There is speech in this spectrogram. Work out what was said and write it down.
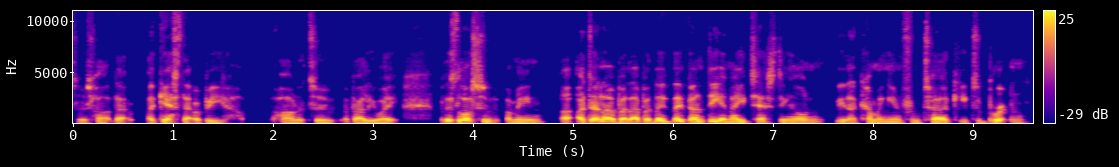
So it's hard. That I guess that would be harder to evaluate. But there's lots of. I mean, I, I don't know about that, but they, they've done DNA testing on, you know, coming in from Turkey to Britain,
